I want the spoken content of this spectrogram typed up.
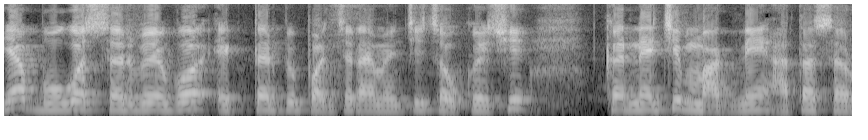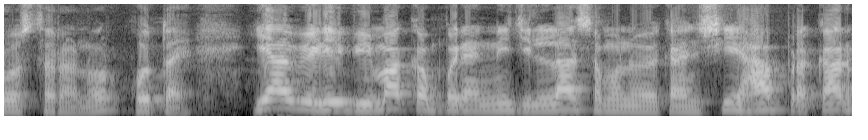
या बोगस सर्वे व एकतर्फी पंचनाम्यांची चौकशी करण्याची मागणी आता सर्व स्तरांवर होत आहे. यावेळी विमा कंपन्यांनी जिल्हा समन्वयकांशी हा प्रकार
